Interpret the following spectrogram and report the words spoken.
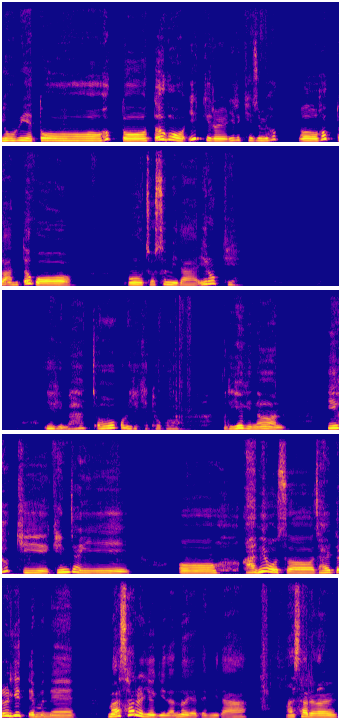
요 위에 또 흙도 뜨고 이끼를 이렇게 해주면 흙, 어, 흙도 안 뜨고 어, 좋습니다. 이렇게 여기만 조금 이렇게 두고 그리고 여기는 이 흙이 굉장히 어, 가벼워서 잘 들기 때문에 마사를 여기다 넣어야 됩니다. 마사를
